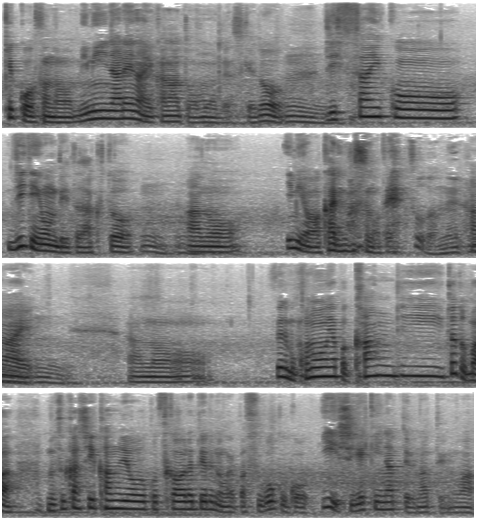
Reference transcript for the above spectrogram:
結構その耳に慣れないかなと思うんですけど、うん。実際こう字で読んでいただくとうんうん。あの意味は分かりますので。そうだね。はいうん。あのそれでもこのやっぱ漢字ちょっとまあ難しい漢字をこう使われてるのがやっぱすごくこういい刺激になってるなっていうのは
